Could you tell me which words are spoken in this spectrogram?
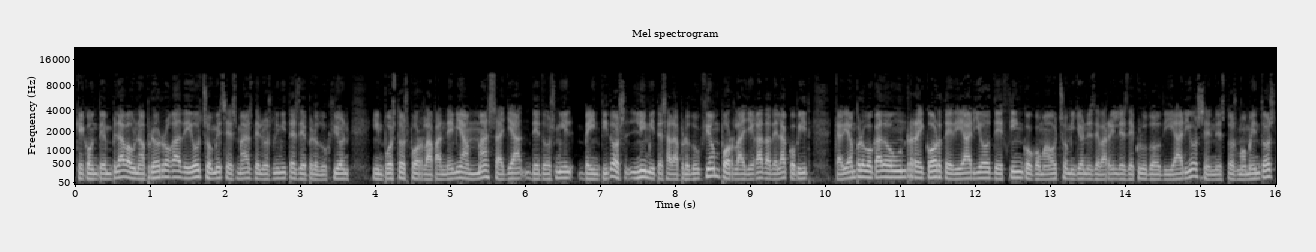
que contemplaba una prórroga de ocho meses más de los límites de producción impuestos por la pandemia más allá de 2022, límites a la producción por la llegada de la COVID que habían provocado un recorte diario de 5,8 millones de barriles de crudo diarios en estos momentos.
